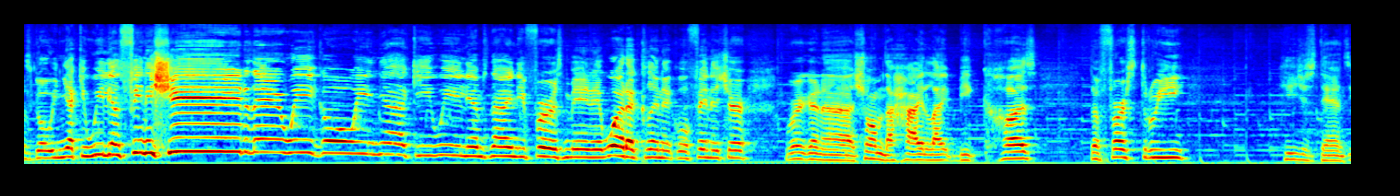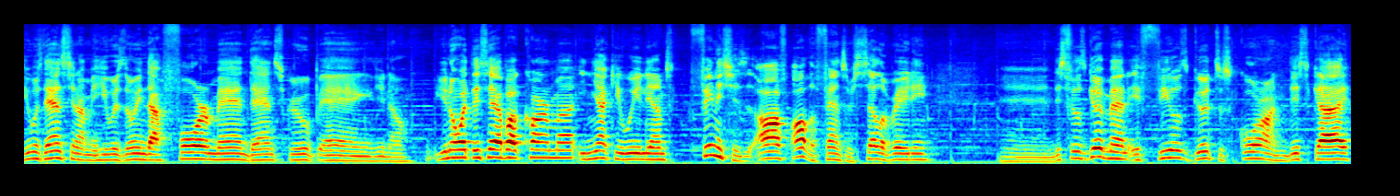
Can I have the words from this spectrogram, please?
Let's go, Iñaki Williams. Finish it! There we go, Iñaki Williams. 91st minute. What a clinical finisher. We're gonna show him the highlight because the first three, he just danced. He was dancing on me. He was doing that four-man dance group, and you know, you know what they say about karma. Iñaki Williams finishes off. All the fans are celebrating, and this feels good, man. It feels good to score on this guy.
